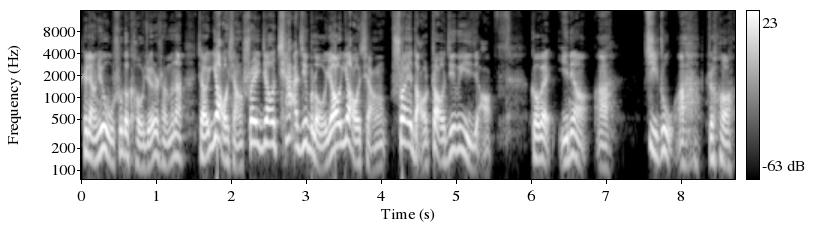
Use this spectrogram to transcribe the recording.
这两句武术的口诀是什么呢？叫要想摔跤掐鸡不搂腰，要想摔倒照鸡巴一脚。各位一定要啊记住啊！之后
